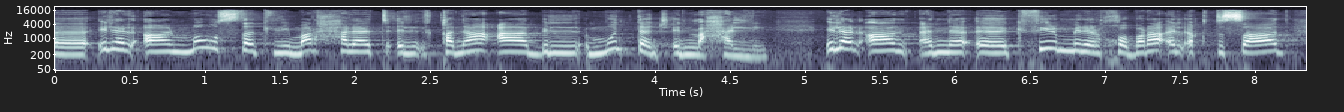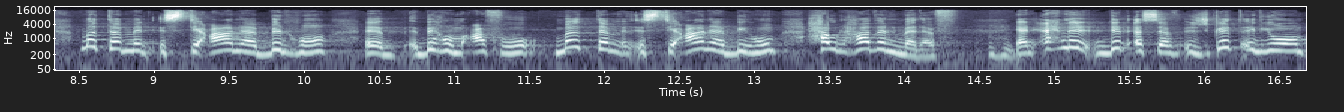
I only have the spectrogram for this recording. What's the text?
آه، إلى الآن ما وصلت لمرحلة القناعة بالمنتج المحلي. إلى الآن عندنا آه، كثير من الخبراء الاقتصاد ما تم الاستعانة بهم بهم عفو ما تم الاستعانة بهم حول هذا الملف. يعني إحنا للأسف إيش قد اليوم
